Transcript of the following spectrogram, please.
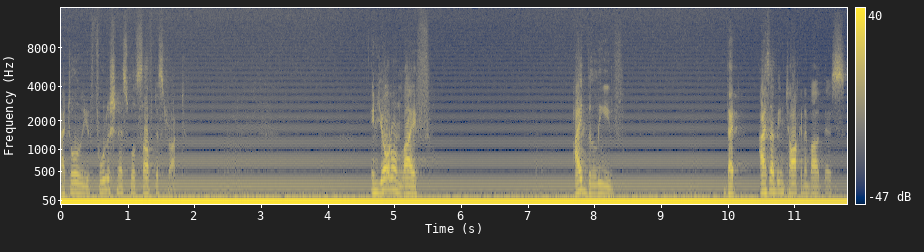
I told you, foolishness will self destruct. In your own life, I believe that as I've been talking about this,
